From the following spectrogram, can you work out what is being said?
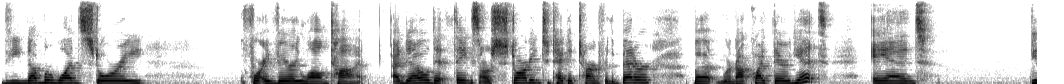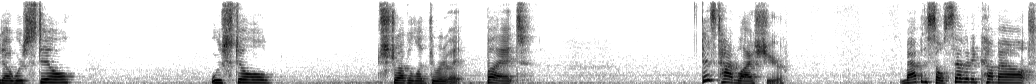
the number one story for a very long time. I know that things are starting to take a turn for the better, but we're not quite there yet. And you know, we're still we're still struggling through it. But this time last year, Map of the Soul 7 had come out.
